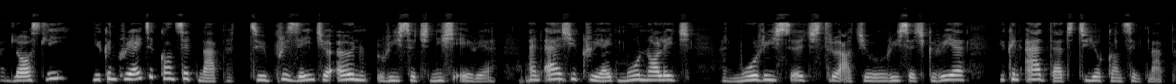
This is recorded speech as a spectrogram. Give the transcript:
And lastly, you can create a concept map to present your own research niche area. And as you create more knowledge and more research throughout your research career, you can add that to your concept map.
